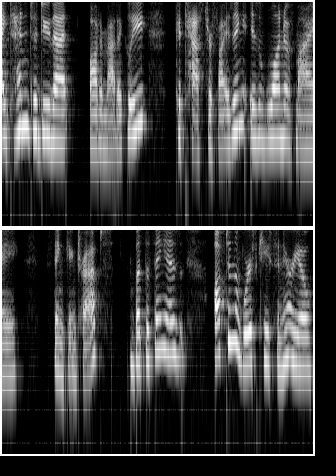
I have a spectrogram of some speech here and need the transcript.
I tend to do that automatically. Catastrophizing is one of my thinking traps. But the thing is, often the worst case scenario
